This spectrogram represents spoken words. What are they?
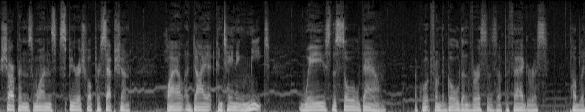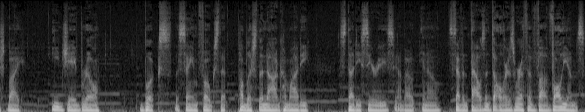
sharpens one's spiritual perception, while a diet containing meat weighs the soul down. A quote from the Golden Verses of Pythagoras, published by E.J. Brill Books, the same folks that published the Nag Hammadi study series, about, you know, $7,000 worth of uh, volumes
